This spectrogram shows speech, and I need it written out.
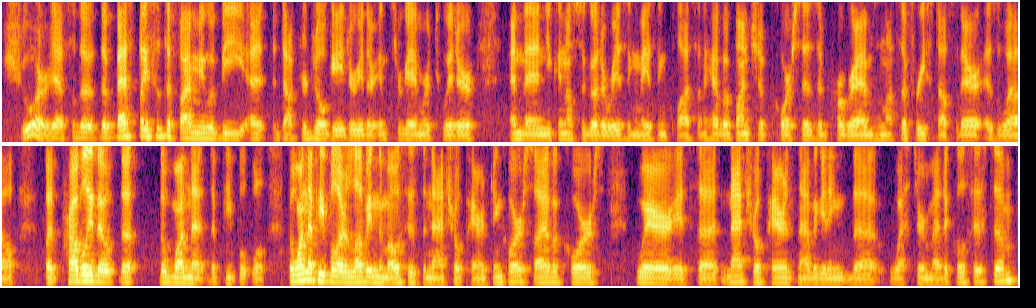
Sure. Yeah. So the, the best places to find me would be at Dr. Joel Gator, either Instagram or Twitter. And then you can also go to Raising Amazing Plus, and I have a bunch of courses and programs and lots of free stuff there as well. But probably the the, the one that the people well, the one that people are loving the most is the natural parenting course. So I have a course where it's uh, natural parents navigating the Western medical system,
